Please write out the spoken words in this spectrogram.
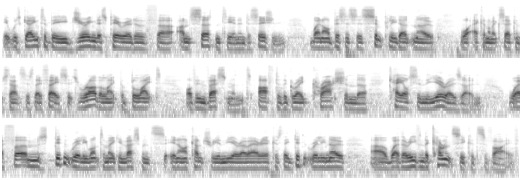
It was going to be during this period of uh, uncertainty and indecision when our businesses simply don't know what economic circumstances they face. It's rather like the blight of investment after the great crash and the chaos in the Eurozone, where firms didn't really want to make investments in our country in the euro area because they didn't really know uh, whether even the currency could survive.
